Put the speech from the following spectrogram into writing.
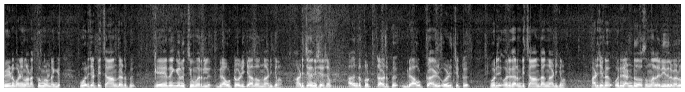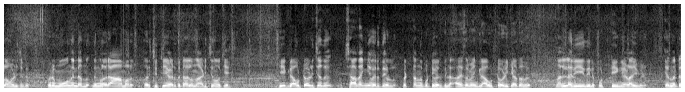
വീട് പണി നടക്കുന്നുണ്ടെങ്കിൽ ഒരു ചട്ടി ചാന്തെടുത്ത് ഏതെങ്കിലും ചുമരിൽ ഗ്രൗട്ട് ഒഴിക്കാതെ ഒന്ന് അടിക്കണം. അടിച്ചതിന് ശേഷം അതിന്റെ തൊട്ടടുത്ത് ഗ്രൗട്ട് ഒഴിച്ചിട്ട് ഒരു ഒരു കറണ്ട് ചാന്തങ്ങ് അടിക്കണം. അടിച്ചിട്ട് ഒരു രണ്ട് ദിവസം നല്ല രീതിയിൽ വെള്ളം ഒഴിച്ചിട്ട് ഒരു മൂന്നിന്റെ അന്ന് നിങ്ങളൊരു ആമർ ഒരു ചുറ്റിയെ എടുത്തിട്ട് അതിലൊന്ന് അടിച്ച് നോക്കിയേ. ഈ ഗ്രൗട്ട് ഒഴിച്ചത് ചതങ്ങി വരത്തേ ഉള്ളൂ. പെട്ടെന്ന് പൊട്ടി വരത്തില്ല. അതേസമയം ഗ്രൗട്ട് ഒഴിക്കാത്തത് നല്ല രീതിയിൽ പൊട്ടിയും ഇളകി വീഴും. എന്നിട്ട്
